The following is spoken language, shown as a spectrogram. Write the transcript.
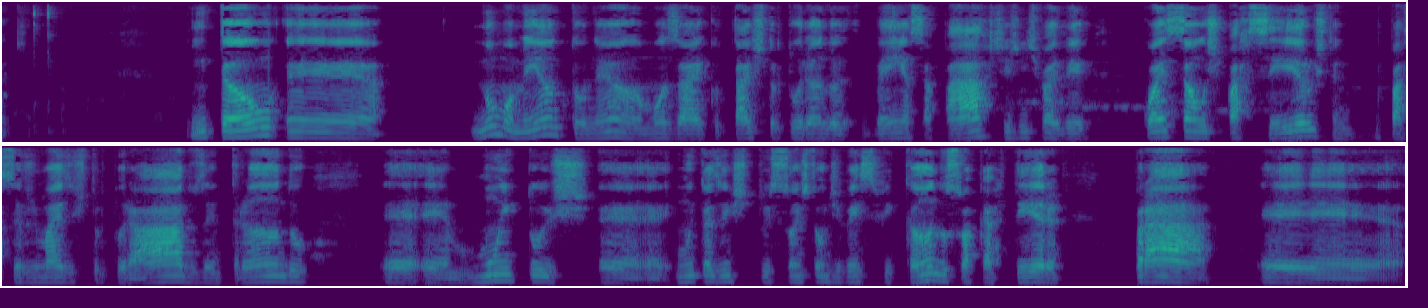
aqui. Então, é, no momento, né, o Mosaico está estruturando bem essa parte. A gente vai ver quais são os parceiros, tem parceiros mais estruturados entrando, é, é, muitos, é, muitas instituições estão diversificando sua carteira para é,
